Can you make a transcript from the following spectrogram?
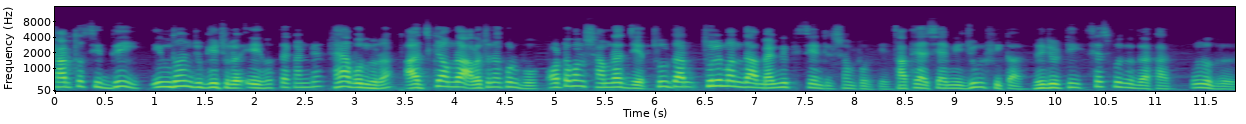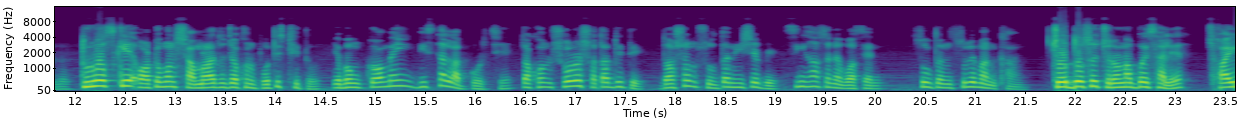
স্বার্থ সিদ্ধিই ইন্ধন জুগিয়েছিল এই হত্যাকাণ্ডে হ্যাঁ বন্ধুরা, আজকে আমরা আলোচনা করব অটোমান সাম্রাজ্যের সুলতান সুলেমান দা ম্যাগনিফিসেন্টের সম্পর্কে। সাথে আছি আমি জুলফিকার। ভিডিওটি শেষ পর্যন্ত দেখার অনুরোধ রইল। তুরস্কে অটোমান সাম্রাজ্য যখন প্রতিষ্ঠিত এবং ক্রমেই বিস্তার লাভ করছে, তখন ষোড়শ শতাব্দীতে দশম সুলতান হিসেবে সিংহাসনে বসেন সুলতান সুলেমান খান। চোদ্দশো চুরানব্বই সালের ছয়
